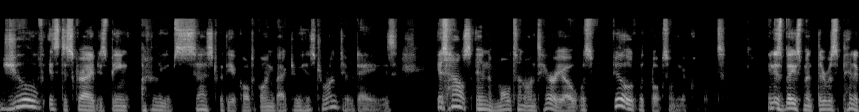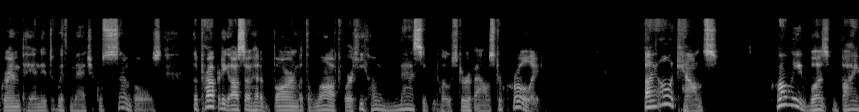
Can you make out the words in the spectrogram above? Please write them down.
Jove is described as being utterly obsessed with the occult going back to his Toronto days. His house in Malton, Ontario was filled with books on the occult. In his basement, there was a pentagram painted with magical symbols. The property also had a barn with a loft where he hung a massive poster of Aleister Crowley. By all accounts, Crowley was by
